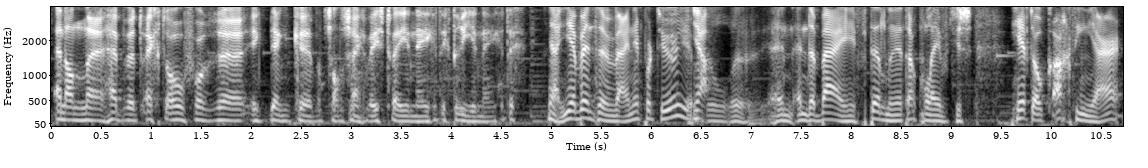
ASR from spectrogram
En dan uh, hebben we het echt over, uh, ik denk, uh, wat zal het zijn geweest, 92, 93. Ja, jij bent een wijnimporteur. Je ja. Bedoel, en, en daarbij, je vertelde net ook al eventjes, je hebt ook 18 jaar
